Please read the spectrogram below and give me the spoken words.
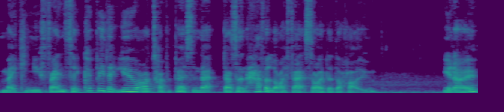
making new friends. So it could be that you are a type of person that doesn't have a life outside of the home, you know.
